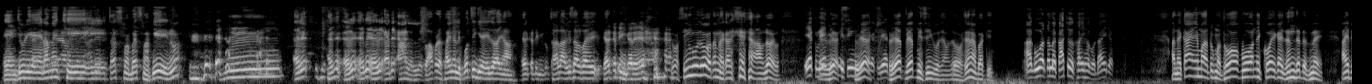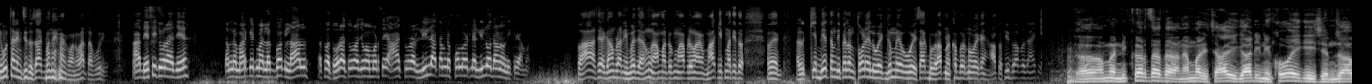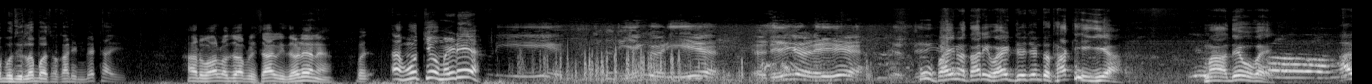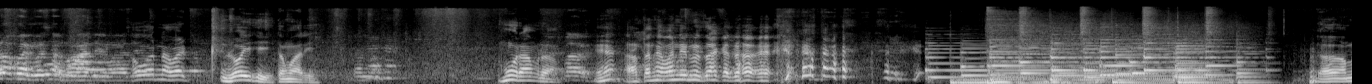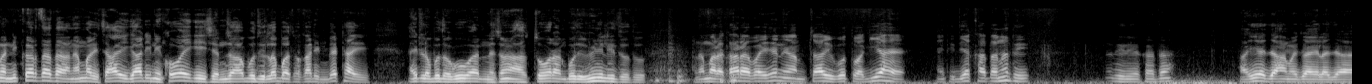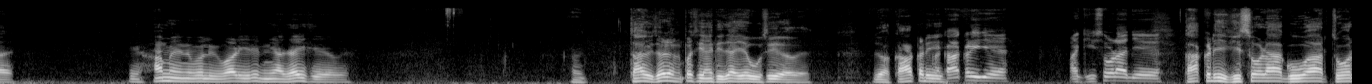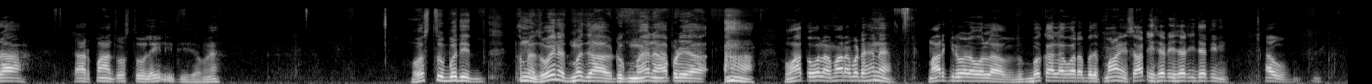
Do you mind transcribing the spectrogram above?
એ Julia રમે છે ચશ્મા બસમાં પહેરી ¿no? અમે નીકળતા હતા અને અમારી ચાવી ગાડીની ખોવાઈ ગઈ છે જો આ બધું લબાસો કાઢીને બેઠા. સારું હાલો જો આપણી ચાવી જડે ને. પછી આ હું થયો મળી હું ભાઈનો તારી વાઈટ જોઈ જોઈને તો થાકી ગયા. મહાદેવ ભાઈ હાલો ભાઈ મસા મહાદેવ મહાદેવ. સવારના વાઈટ જોઈ હી તમારી. હું રામ રામ. હે? આ તને વનીરનું શાક જ આવે. અમે નીકળતા હતા અને અમારી ચાવી ગાડીની ખોવાઈ ગઈ છે જો આ બધું લબાસો કાઢીને બેઠા એટલો બધો ગુવાર ને ચણા ચોરાને બધું વીણી લીધું હતું. અને અમારા કારાભાઈ છે ને આમ ચાવી ગોતવા ગયા છે. અહીંથી દેખાતા નથી. નથી દેખાતા. હા એ જ સામે જાયેલા જાય. એ સામે ઓલી વાડી રહી ત્યાં જાય છે હવે. ચાવી જડે ને પછી અહીંથી જાય એવું છે હવે. જો આ કાકડી. કાકડી છે આ ઘીસોડા છે. કાકડી ઘીસોડા ગુવાર ચોરા ચાર પાંચ વસ્તુ લઈ લીધી છે અમે. વસ્તુ બધી તમને જોઈને જ મજા આવે ટૂંકમાં એને આપણે આ વાં તો ઓલા મારા બધા હે ને? માર્કેટવાળા ઓલા બકાલાવાળા બધા પાણી સાટી સાટી સાટી જતી ને આવું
